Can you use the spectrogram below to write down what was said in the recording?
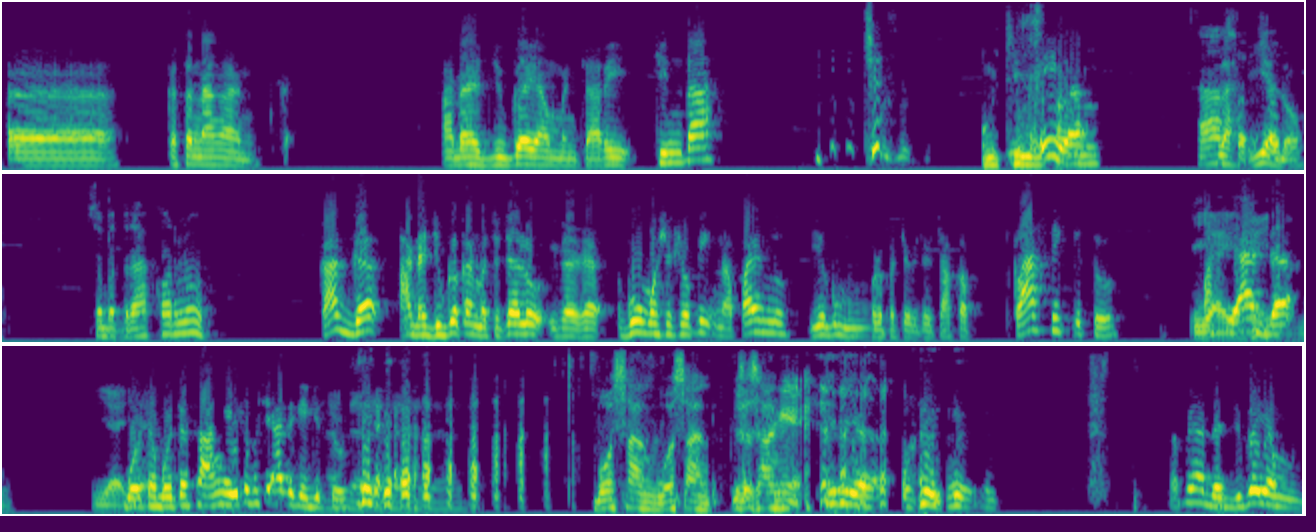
eh, kesenangan. Ada juga yang mencari cinta. Wong cinta Iya. lu. Ah, lah so- iya so- dong. Sobat drakor lu. Kagak, ada juga kan maksudnya lu kayak gue mau shopping, ngapain lu? Iya gue mau dapet cewek-cewek cakep. Klasik itu. Pasti ada. Iya, iya. Bocah-bocah sange itu pasti ada kayak gitu. Ada, ada, ada, ada. Bosang, bosang, bisa sange. iya. Tapi ada juga yang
